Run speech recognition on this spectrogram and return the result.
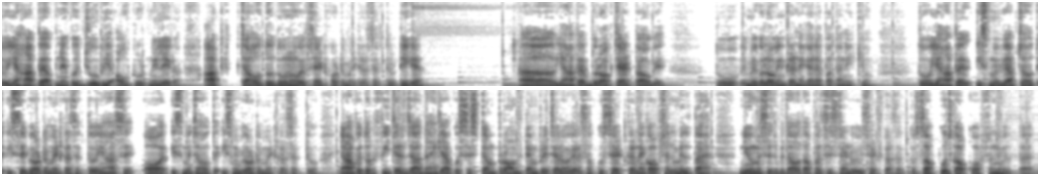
तो यहाँ पे अपने को जो भी आउटपुट मिलेगा, आप चाहो तो दोनों वेबसाइट को ऑटोमेट कर सकते हो, ठीक है? यहाँ पे आप ग्रॉक चैट पे आओगे तो मेरे को लॉगिन करने का रहा पता नहीं क्यों। तो यहाँ पे इसमें भी आप चाहो तो इससे भी ऑटोमेट कर सकते हो यहाँ से, और इसमें चाहो तो इसमें भी ऑटोमेट कर सकते हो। यहाँ पे तो फीचर ज़्यादा है कि आपको सिस्टम प्रॉम टेम्परेचर वगैरह सब कुछ सेट करने का ऑप्शन मिलता है। न्यू मैसेज भी चाहो तो आप असिस्टेंट भी सेट कर सकते हो। सब कुछ का आपको ऑप्शन मिलता है,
